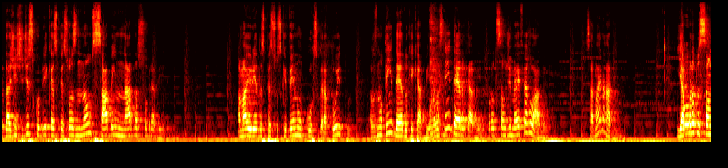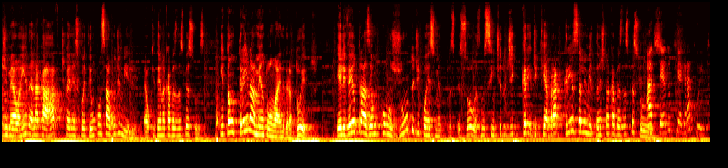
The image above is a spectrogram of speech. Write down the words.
da gente descobrir que as pessoas não sabem nada sobre abelha. A maioria das pessoas que vem num curso gratuito, elas não têm ideia do que que é abelha. Elas têm ideia do que é abelha. Produção de mel e ferroada. Sabe mais nada. E a Ou- produção de mel ainda é na garrafa de caninha 51 com sagu de milho. É o que tem na cabeça das pessoas. Então, o treinamento online gratuito, ele veio trazer um conjunto de conhecimento para as pessoas no sentido de, cre- de quebrar a crença limitante na cabeça das pessoas. Até do que é gratuito.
